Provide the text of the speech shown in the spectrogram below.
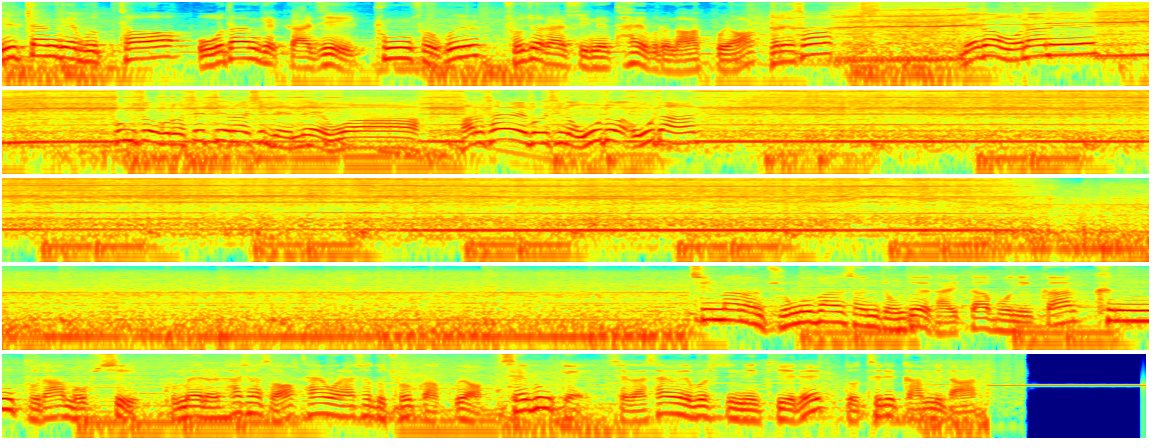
1단계부터 5단계까지 풍속을 조절할 수 있는 타입으로 나왔고요. 그래서 내가 원하는 풍속으로 세팅을 하시면 되는데 와 바로 사용해 보겠습니다. 5단, 5단. 칠만원 중후반 선 정도에 가 있다 보니까 큰 부담 없이 구매를 하셔서 사용을 하셔도 좋을 것 같고요. 세 분께 제가 사용해 볼 수 있는 기회를 또 드릴까 합니다.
